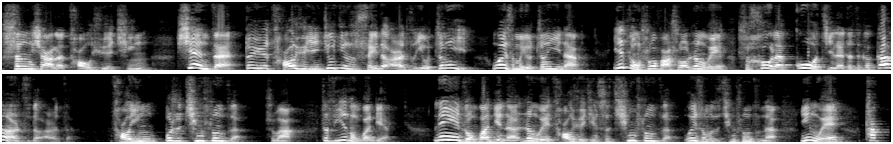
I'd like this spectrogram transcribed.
生下了曹雪芹。现在对于曹雪芹究竟是谁的儿子有争议，为什么有争议呢？一种说法说认为是后来过继来的这个干儿子的儿子，曹寅不是亲孙子，是吧？这是一种观点。另一种观点呢，认为曹雪芹是亲孙子。为什么是亲孙子呢？因为他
